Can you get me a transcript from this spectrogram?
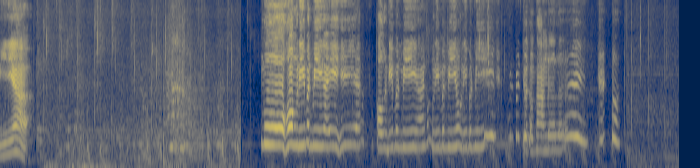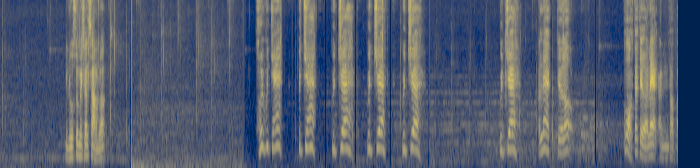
มีเนี่ยโมห้องนี้มันมีไงเฮียห้องนี้มันมีไงห้องนี้มันมีห้องนี้มันมีมันเป็นอยู่ตรงทางเดินเลยไม่รู้ขึ้นไปชั้นสามแล้วเฮ้ยกุญแจกุญแจกุญแจ กุญแจกุญแจกุญแจอันแรกเจอแล้วเขาบอกถ้าเจออันแรกอันต่อไป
